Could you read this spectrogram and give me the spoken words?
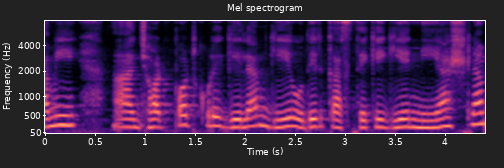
আমি ঝটপট করে গেলাম, গিয়ে ওদের কাছ থেকে গিয়ে নিয়ে আসলাম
